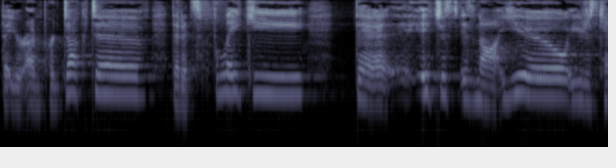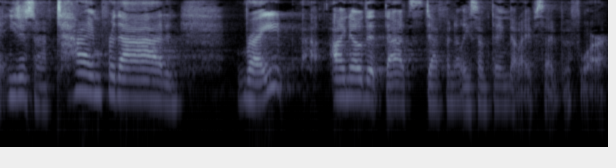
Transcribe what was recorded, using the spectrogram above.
that you're unproductive, that it's flaky, that it just is not you. You just can't, you just don't have time for that. And right. I know that that's definitely something that I've said before,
